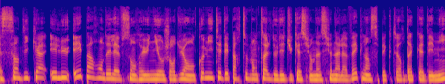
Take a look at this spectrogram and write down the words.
Syndicats, élus et parents d'élèves sont réunis aujourd'hui en comité départemental de l'éducation nationale avec l'inspecteur d'académie.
